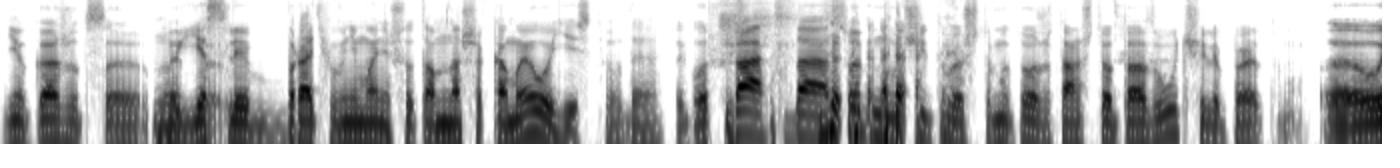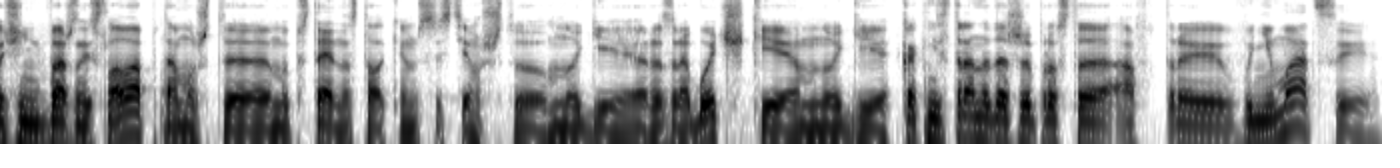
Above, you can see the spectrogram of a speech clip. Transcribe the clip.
мне кажется... Ну, это- если брать во внимание, что там наша камео есть, то да, соглашусь. Да, да, особенно учитывая, что мы тоже там что-то озвучили, поэтому... Э, Очень важные слова, потому что мы постоянно сталкиваемся с тем, что многие разработчики, многие, как ни странно, даже просто авторы в анимации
